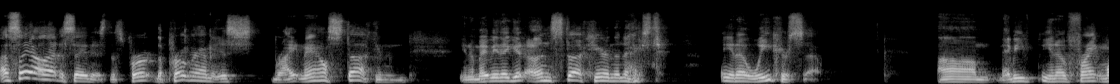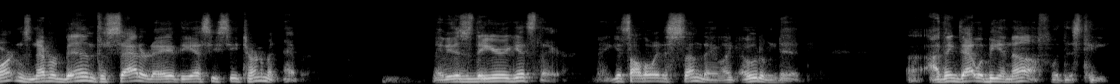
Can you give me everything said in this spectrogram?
I say all that to say this: this pro, the program is right now stuck, and you know maybe they get unstuck here in the next you know week or so. Um, maybe you know Frank Martin's never been to Saturday at the SEC tournament ever. Maybe this is the year he gets there. He gets all the way to Sunday like Odom did. Uh, I think that would be enough with this team,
